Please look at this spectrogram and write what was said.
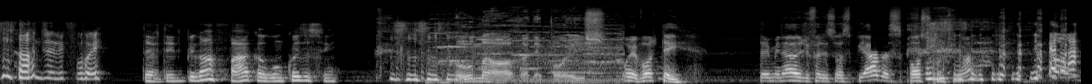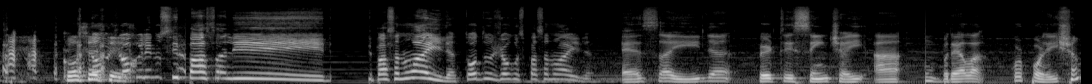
Onde ele foi? Deve ter ido pegar uma faca, alguma coisa assim. Uma hora depois. Oi, voltei. Terminaram de fazer suas piadas? Posso continuar? Com então o certeza. jogo ele não se passa ali. Se passa numa ilha. Todo jogo se passa numa ilha. Essa ilha pertencente aí à Umbrella Corporation.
